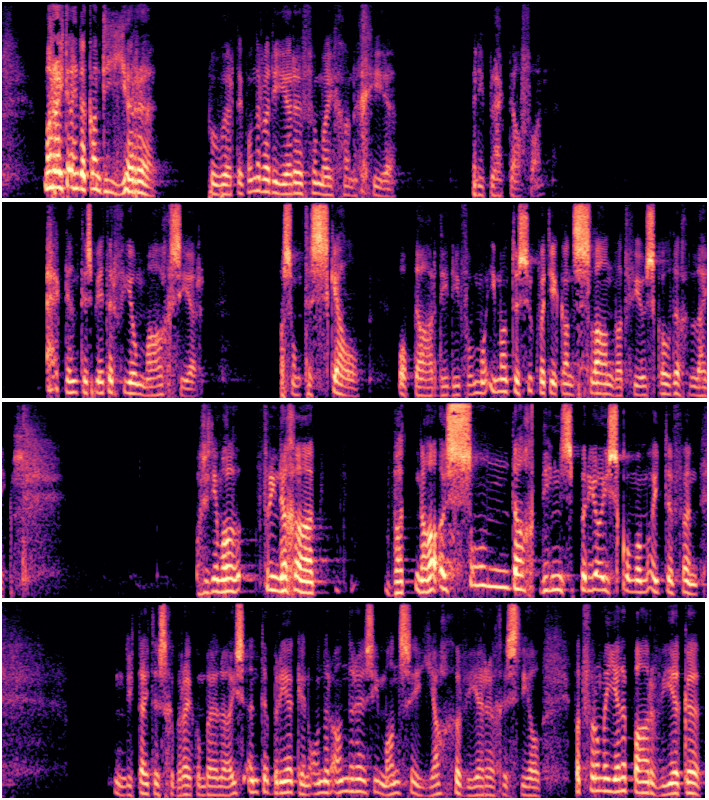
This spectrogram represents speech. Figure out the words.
maar uiteindelik aan die Here behoort. Ek wonder wat die Here vir my gaan gee in die plek daarvan. Ek dink dit is beter vir jou maagseer as om te skel op daardie die om iemand te soek wat jy kan slaan wat vir jou skuldig lyk. Ons het eendag vriende gehad wat na 'n Sondagdiens by die huis kom om uit te vind die tyd is gebruik om by hulle huis in te breek en onder andere is die man se jaggewere gesteel wat vir hom 'n hele paar weke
